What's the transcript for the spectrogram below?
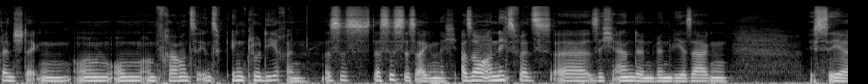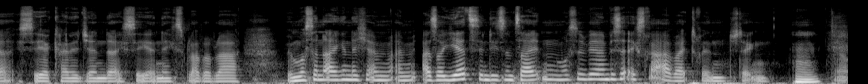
drinstecken, um, um, um Frauen zu in inkludieren. Das ist, das ist es eigentlich. Also und nichts wird äh, sich ändern, wenn wir sagen, ich sehe, ich sehe keine Gender, ich sehe nichts, bla bla bla. Wir müssen eigentlich, ein, ein, also jetzt in diesen Zeiten müssen wir ein bisschen extra Arbeit drin stecken. Mhm. Ja.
